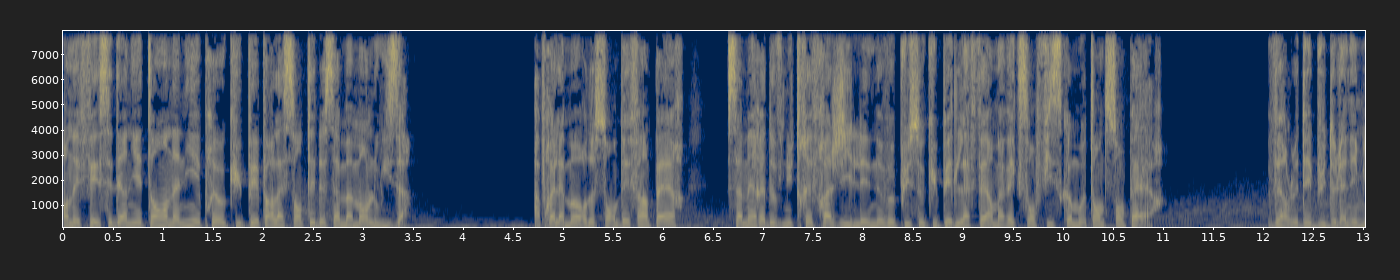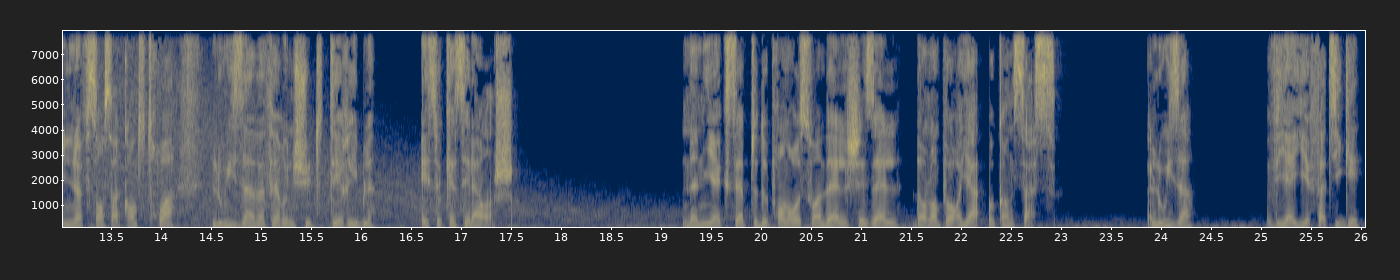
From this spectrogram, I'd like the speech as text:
En effet, ces derniers temps, Nani est préoccupée par la santé de sa maman Louisa. Après la mort de son défunt père, sa mère est devenue très fragile et ne veut plus s'occuper de la ferme avec son fils comme au temps de son père. Vers le début de l'année 1953, Louisa va faire une chute terrible et se casser la hanche. Nani accepte de prendre soin d'elle chez elle, dans l'Emporia, au Kansas. Louisa, vieille et fatiguée,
